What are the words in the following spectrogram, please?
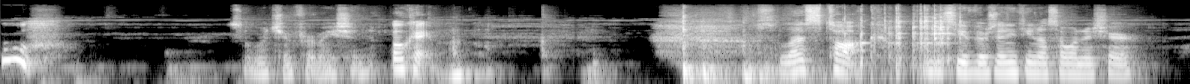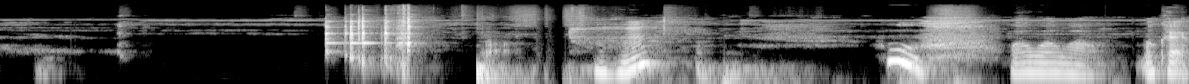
Whew. So much information. Okay. So let's talk. Let me see if there's anything else I want to share. Mm-hmm. Whew. Wow, wow, wow. Okay.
